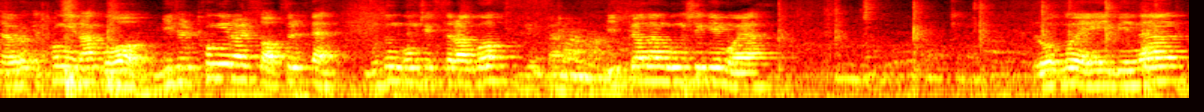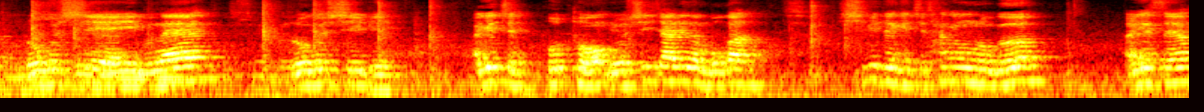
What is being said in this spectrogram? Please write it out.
자, 이렇게 통일하고 밑을 통일할 수 없을 때 무슨 공식 쓰라고? 밑변환 공식이 뭐야? 로그 AB는 로그 CA분의 로그 CB 알겠지? 보통 요 C 자리는 뭐가 10이 되겠지 상용 로그 알겠어요?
